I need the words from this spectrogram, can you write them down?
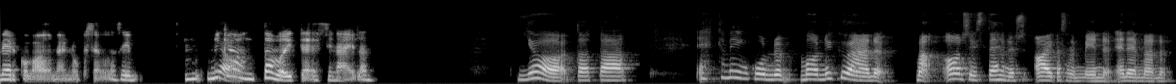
verkkovalmennuksellasi. Mikä Joo. on tavoitteesi näille? Joo, tota, ehkä niin kuin mä oon nykyään, mä oon siis tehnyt aikaisemmin enemmän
